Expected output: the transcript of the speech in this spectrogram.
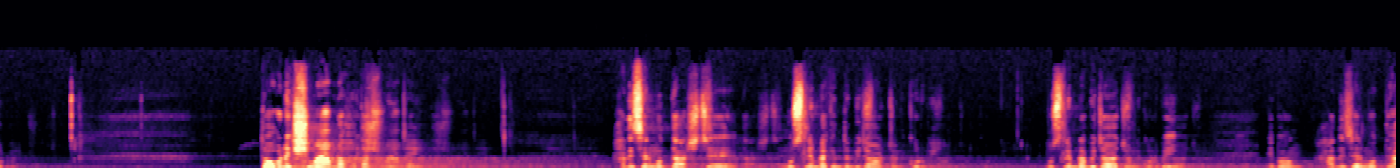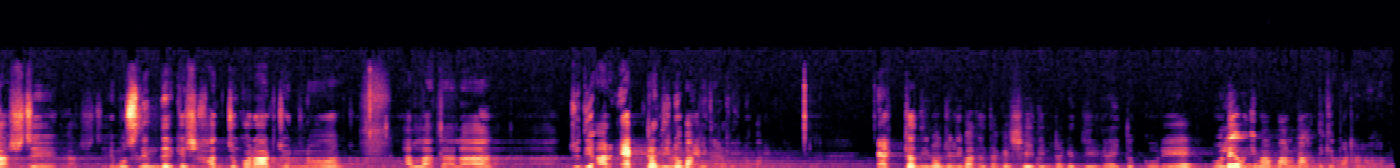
করবে? তো অনেক সময় আমরা হতাশ হয়ে যাই। হাদিসের মধ্যে আসছে, মুসলিমরা কিন্তু বিজয় অর্জন করবেই। মুসলিমরা বিজয় অর্জন করবেই এবং হাদিসের মধ্যে আসছে মুসলিমদেরকে সাহায্য করার জন্য আল্লাহ তালা যদি আর একটা দিনও বাকি থাকে, একটা দিনও যদি বাকি থাকে, সেই দিনটাকে দীর্ঘায়িত করে হলেও ইমাম মাল মাহদিকে পাঠানো হবে।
